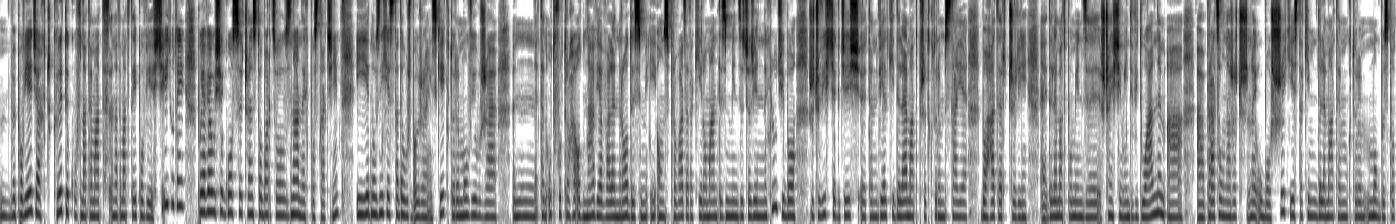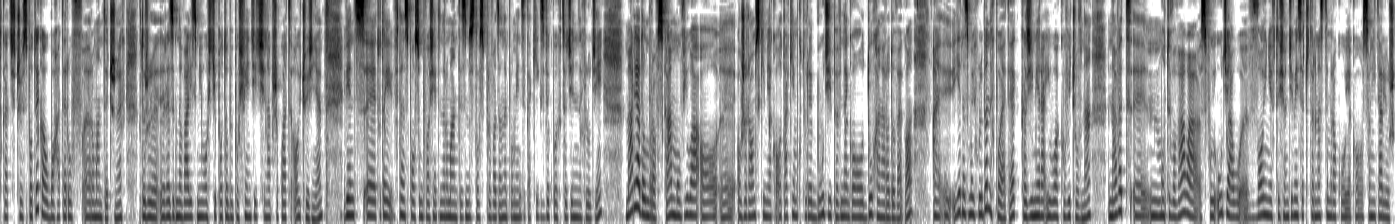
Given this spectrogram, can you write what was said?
wypowiedziach czy krytyków na temat, na temat tej powieści, i tutaj pojawiały się głosy często bardzo znanych postaci. I jedną z nich jest Tadeusz Bojżeleński, który mówił, że mm, ten utwór trochę odnawia walenrodyzm i on sprowadza taki romantyzm między codziennych ludzi, bo rzeczywiście gdzieś e, ten wielki dylemat, przed którym staje bohater, czyli dylemat pomiędzy szczęściem indywidualnym a, a pracą na rzecz najuboższych, jest takim dylematem, który mógłby spotkać, czy spotykał bohaterów e, romantycznych, którzy rezygnowali z miłości po to, by poświęcić się na przykład ojczyźnie. Więc e, tutaj w ten sposób właśnie ten romantyzm został sprowadzony pomiędzy takich zwykłych, codziennych ludzi. Maria Dąbrowska mówiła o, e, o Żeromskim jako o takim, który budzi pewnego ducha narodowego, a jedna z moich ulubionych poetek, Kazimiera Iłakowiczówna, nawet motywowała swój udział w wojnie w 1914 roku jako sanitariusz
